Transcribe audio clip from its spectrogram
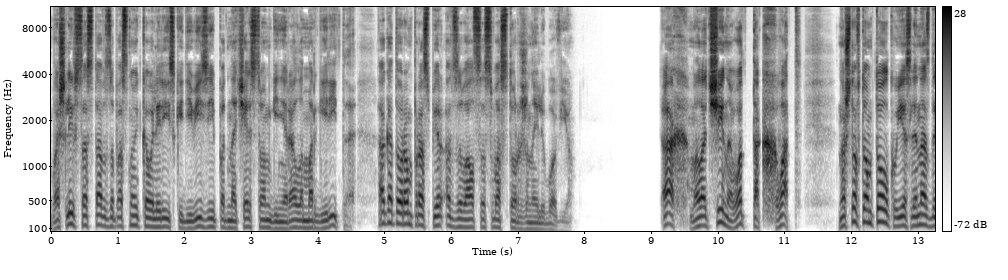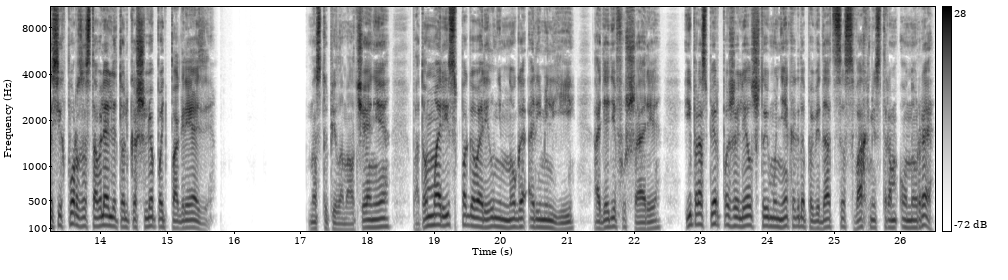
вошли в состав запасной кавалерийской дивизии под начальством генерала Маргерита, о котором Проспер отзывался с восторженной любовью. «Ах, молодчина, вот так хват! Но что в том толку, если нас до сих пор заставляли только шлепать по грязи?» Наступило молчание, потом Марис поговорил немного о Ремельи, о дяде Фушаре, и Проспер пожалел, что ему некогда повидаться с вахмистром Онуре,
